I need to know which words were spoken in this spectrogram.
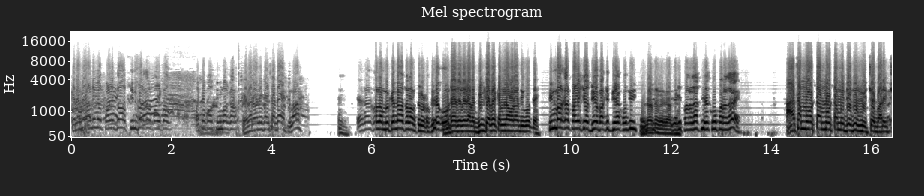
কেন? পানি দাও পানি দাও তিনবার কার পানি পাও পয়সা পাও তিনবার কার। এবার অনেক পয়সা দে। না। এগার করলাম মুই কেন চালাম ছেলেটা দেখো ওটা দেবে কালা বিলটা বে কেমন ওরা দিব তে তিনবার কার পানি কেউ দিয়ে বাকি দিয়ে কদি ওটা দেবে কালা দেখি পারা যায় দিয়ে কো পারা যায়? আচ্ছা মোটা মুই বাড়ি চ।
